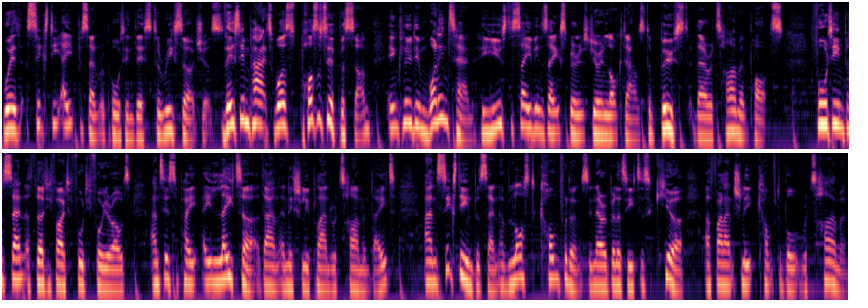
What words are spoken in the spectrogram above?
with 68% reporting this to researchers. This impact was positive for some, including 1 in 10 who used the savings they experienced during lockdowns to boost their retirement pots. 14% of 35 to 44 year olds anticipate a later than initially planned retirement date, and 16% have lost confidence in their ability to secure a financially comfortable retirement.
